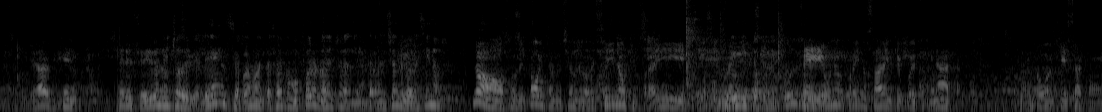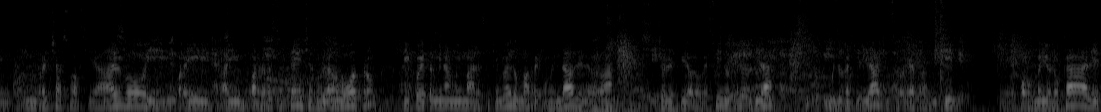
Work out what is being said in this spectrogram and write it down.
de seguridad vigentes. ¿Se dieron hechos de violencia? ¿Podemos detallar cómo fueron los hechos de la intervención de los vecinos? No, sobre todo intervención de los vecinos, que por ahí... Este, sí, uno por ahí no sabe en qué puede terminar. Porque todo empieza con, con un rechazo hacia algo y por ahí hay un par de resistencias de un lado u otro y puede terminar muy mal. Así que no es lo más recomendable, la verdad. Yo les pido a los vecinos tranquilidad, mucha tranquilidad, que se lo voy a transmitir eh, por los medios locales,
